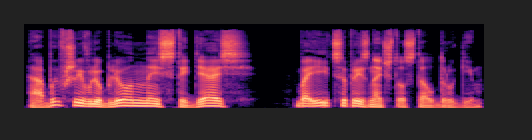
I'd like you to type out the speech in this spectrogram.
А бывший влюбленный, стыдясь, боится признать, что стал другим.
